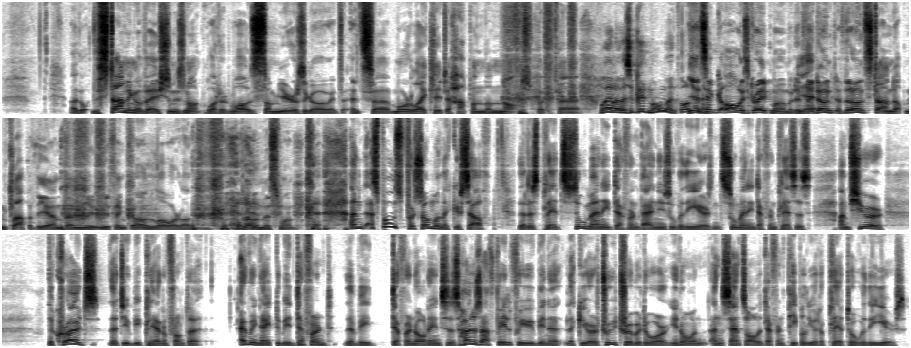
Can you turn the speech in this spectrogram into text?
The standing ovation is not what it was some years ago. It, it's uh, more likely to happen than not. But uh, well, it was a good moment, wasn't yeah, it? it's always a great moment. If yeah. they don't, if they don't stand up and clap at the end, then you, you think, oh Lord, I've blown this one. and I suppose for someone like yourself that has played so many different venues over the years and so many different places, I'm sure the crowds that you'd be playing in front of every night to be different. There'd be different audiences. How does that feel for you being a like you're a true troubadour, you know, and, and sense all the different people you'd have played to over the years?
